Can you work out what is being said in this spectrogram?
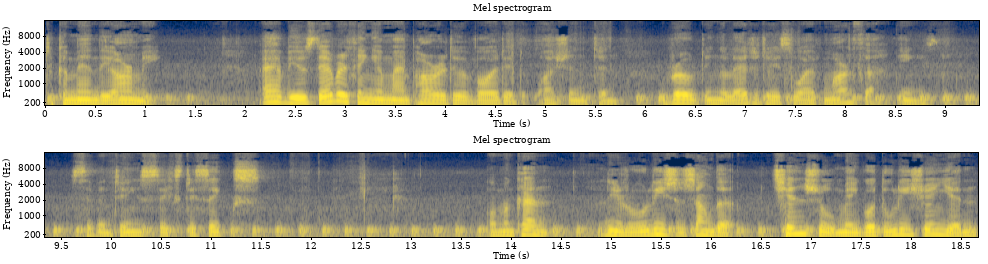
to command the army. I have used everything in my power to avoid it, Washington wrote in a letter to his wife Martha in 1766. 我们看，例如历史上的签署美国独立宣言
